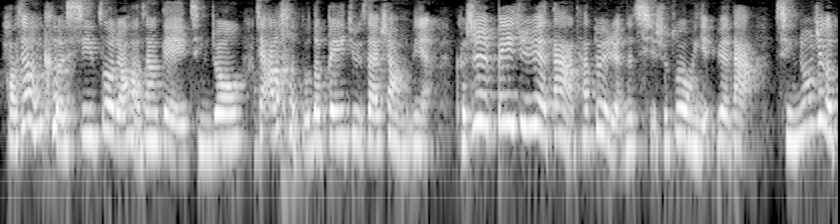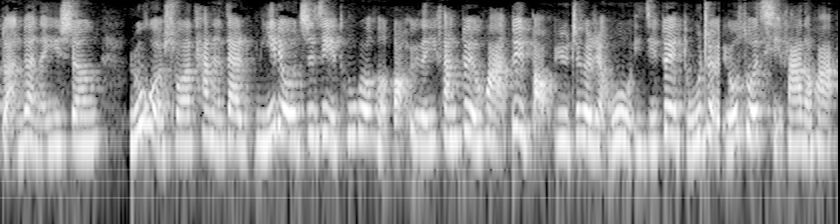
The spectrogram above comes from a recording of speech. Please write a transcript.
好像很可惜，作者好像给秦钟加了很多的悲剧在上面。可是悲剧越大，他对人的启示作用也越大。秦钟这个短短的一生。如果说他能在弥留之际，通过和宝玉的一番对话，对宝玉这个人物以及对读者有所启发的话，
